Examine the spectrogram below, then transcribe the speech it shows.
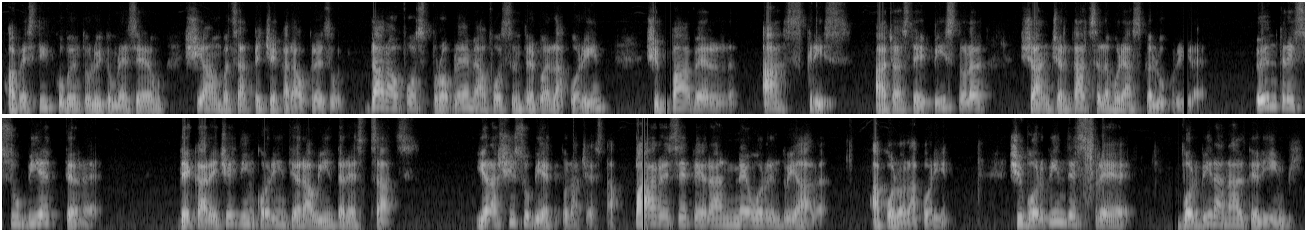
a vestit cuvântul lui Dumnezeu și a învățat pe cei care au crezut. Dar au fost probleme, au fost întrebări la Corint și Pavel a scris această epistolă și a încercat să lămurească lucrurile. Între subiectele de care cei din Corint erau interesați, era și subiectul acesta. Pare să că era neorânduială acolo la Corint. Și vorbind despre vorbirea în alte limbi,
